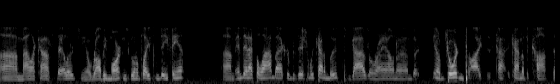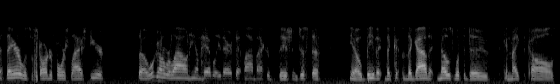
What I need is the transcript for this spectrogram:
Um, Malachi Stellards, you know, Robbie Martin's going to play some defense. Um, and then at the linebacker position, we kind of moved some guys around. Um, but you know, Jordan Price is kind of the constant there. Was a starter for us last year. So we're going to rely on him heavily there at that linebacker position, just to, you know, be the the, the guy that knows what to do, can make the calls,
